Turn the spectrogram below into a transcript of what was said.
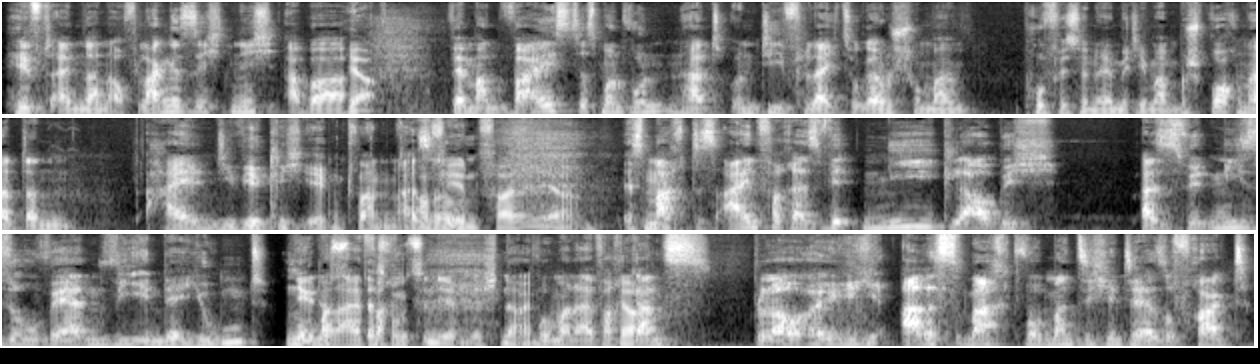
hilft einem dann auf lange Sicht nicht. Aber Ja. wenn man weiß, dass man Wunden hat und die vielleicht sogar schon mal professionell mit jemandem besprochen hat, dann heilen die wirklich irgendwann. Also Auf jeden Fall, ja. es macht es einfacher. Es wird nie, glaube ich, also es wird nie so werden wie in der Jugend, wo Nee, man das, das einfach funktioniert nicht, nein. wo man einfach Ja. ganz blauäugig alles macht, wo man sich hinterher so fragt,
